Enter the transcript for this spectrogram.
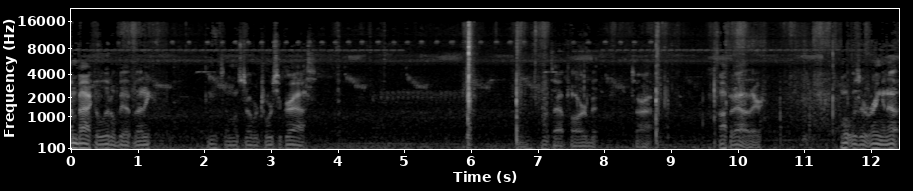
come back a little bit, buddy. It's almost over towards the grass. Not that far, but all right. Pop it out of there. What was it ringing up?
